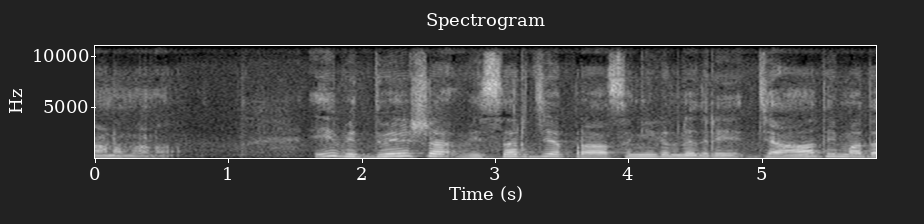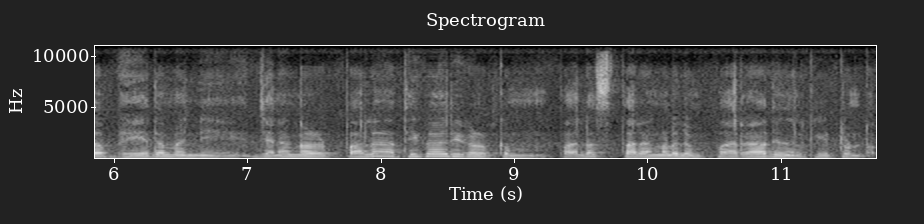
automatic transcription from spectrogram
ആണെന്നാണ്. ഈ വിദ്വേഷ വിസർജ്യ പ്രാസംഗികതിനെതിരെ ജാതി മത ഭേദമന്യേ ജനങ്ങൾ പല അധികാരികൾക്കും പല സ്ഥലങ്ങളിലും പരാതി നൽകിയിട്ടുണ്ട്.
